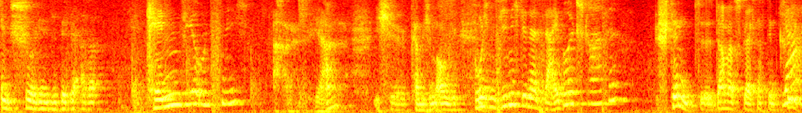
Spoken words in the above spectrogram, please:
Entschuldigen Sie bitte, aber kennen wir uns nicht? Ach, äh, ja? Ich äh, kann mich im Augenblick... Wohnten Sie nicht in der Seiboldstraße? Stimmt, äh, damals gleich nach dem Krieg, Ja.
